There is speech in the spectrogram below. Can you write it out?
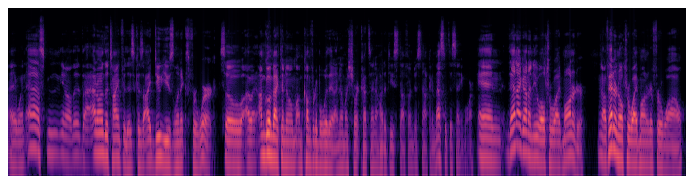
i went ask mm, you know i don't have the time for this because i do use linux for work. So I i'm going back to gnome. I'm comfortable with it. I know my shortcuts. I know how to do stuff. I'm just not going to mess with this anymore. And then i got a new ultra wide monitor now, I've had an ultra wide monitor for a while,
